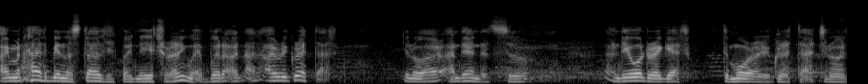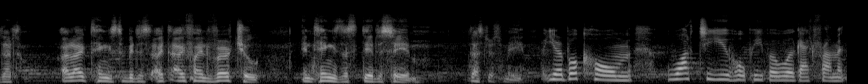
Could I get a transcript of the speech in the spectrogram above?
I'm inclined to be nostalgic by nature anyway, but I, I regret that. You know, and then it's, uh, and the older I get, the more I regret that. You know that I like things to be. This, I, I find virtue in things that stay the same. That's just me. Your book home. What do you hope people will get from it?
